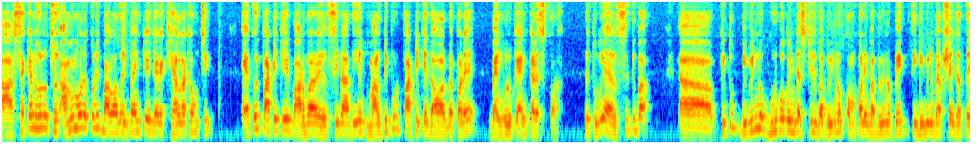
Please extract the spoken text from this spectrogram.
আর সেকেন্ড হলো আমি মনে করি বাংলাদেশ ব্যাংকে এই জায়গায় খেয়াল রাখা উচিত। একই পার্টিকে বারবার এলসি না দিয়ে মাল্টিপুল পার্টিকে দেওয়ার ব্যাপারে ব্যাংকগুলোকে এনকারেজ করা। যে তুমি এলসি দিবা কিন্তু বিভিন্ন গ্রুপ অফ ইন্ডাস্ট্রিজ বা বিভিন্ন কোম্পানি বা বিভিন্ন ব্যক্তি, বিভিন্ন ব্যবসায়ী যাতে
